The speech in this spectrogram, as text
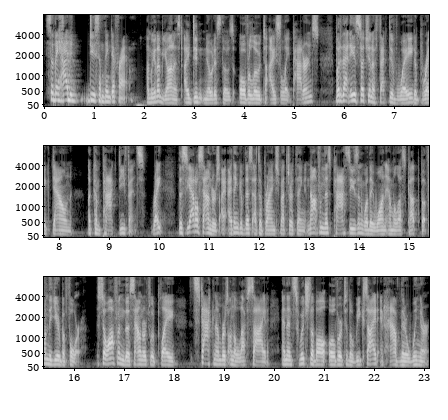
So they had to do something different. I'm going to be honest, I didn't notice those overload to isolate patterns, but that is such an effective way to break down a compact defense, right? The Seattle Sounders, I, I, think of this as a Brian Schmetzer thing, not from this past season where they won MLS Cup, but from the year before. So often the Sounders would play stack numbers on the left side and then switch the ball over to the weak side and have their winger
